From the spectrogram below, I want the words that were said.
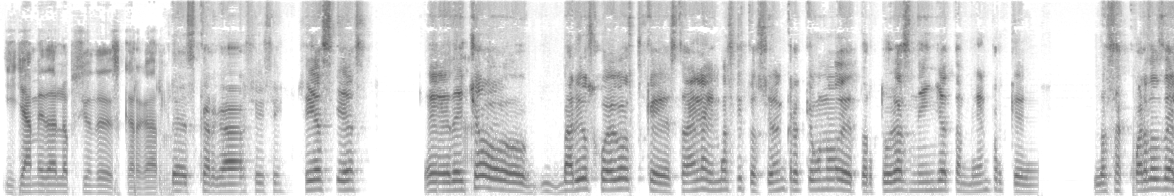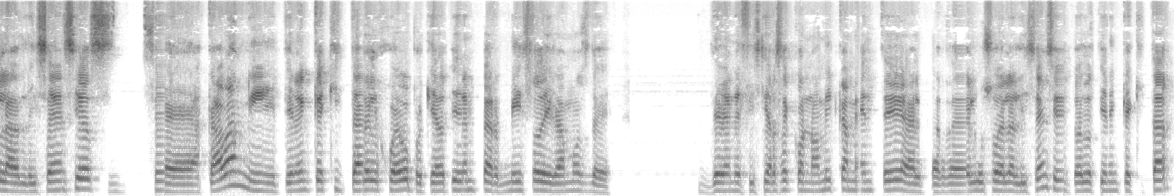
y ya me da la opción de descargarlo. de descargar, sí, sí. Sí, así es. Eh, de hecho, varios juegos que están en la misma situación, creo que uno de Tortugas Ninja también, porque los acuerdos de las licencias se acaban y tienen que quitar el juego porque ya no tienen permiso, digamos, de, de beneficiarse económicamente al perder el uso de la licencia, entonces lo tienen que quitar.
